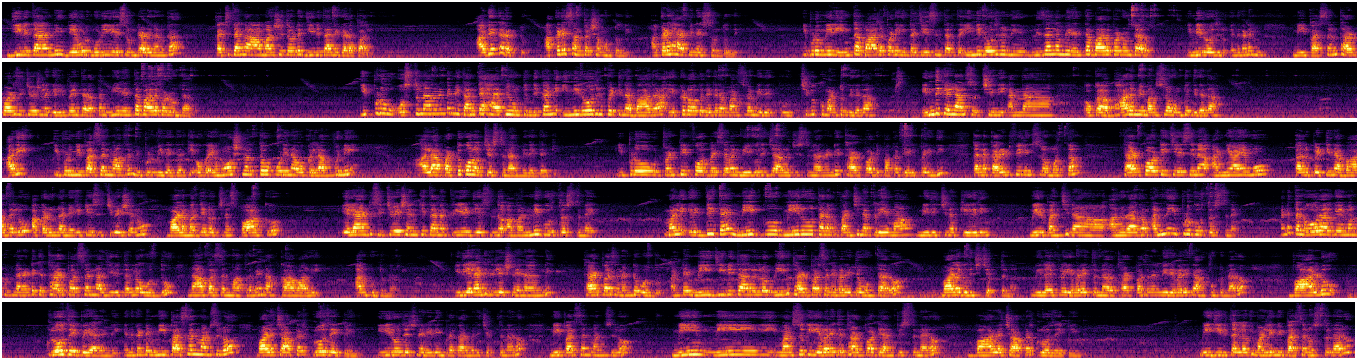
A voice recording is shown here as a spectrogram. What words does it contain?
జీవితాన్ని దేవుడు ముడి వేసి ఉంటాడు కనుక ఖచ్చితంగా ఆ మనిషితోటే జీవితాన్ని గడపాలి. అదే కరెక్ట్. అక్కడే సంతోషం ఉంటుంది. అక్కడే హ్యాపీనెస్ ఉంటుంది. ఇప్పుడు మీరు ఇంత బాధపడి ఇంత చేసిన తర్వాత ఇన్ని రోజులు ని- నిజంగా మీరు ఎంత బాధపడి ఉంటారు? ఇన్ని రోజులు. ఎందుకంటే మీ పర్సన్ థర్డ్ పార్టీ సిచ్యువేషన్లోకి వెళ్ళిపోయిన తర్వాత మీరు ఎంత బాధపడి ఉంటారు? ఇప్పుడు వస్తున్నారంటే మీకు అంతే హ్యాపీ ఉంటుంది. కానీ ఇన్ని రోజులు పెట్టిన బాధ ఎక్కడో ఒక దగ్గర మనసులో మీద ఎక్కువ చివుక్కుమంటుంది కదా. ఎందుకు వెళ్ళాల్సి వచ్చింది అన్న ఒక బాధ మీ మనసులో ఉంటుంది కదా. అది ఇప్పుడు మీ పర్సన్ మాత్రం ఇప్పుడు మీ దగ్గరికి ఒక ఎమోషనల్తో కూడిన ఒక లవ్ని అలా పట్టుకొని వచ్చేస్తున్నారు మీ దగ్గరికి. ఇప్పుడు ట్వంటీ ఫోర్ బై సెవెన్ మీ గురించి ఆలోచిస్తున్నారంటే థర్డ్ పార్టీ పక్కకి వెళ్ళిపోయింది. తన కరెంట్ ఫీలింగ్స్లో మొత్తం థర్డ్ పార్టీ చేసిన అన్యాయము తను పెట్టిన బాధలు అక్కడున్న నెగిటివ్ సిచ్యువేషను వాళ్ళ మధ్యలో వచ్చిన స్పార్క్ ఎలాంటి సిచ్యువేషన్కి తను క్రియేట్ చేసిందో అవన్నీ గుర్తొస్తున్నాయి. మళ్ళీ ఎట్ ది టైం మీకు మీరు తనకు పంచిన ప్రేమ మీరు ఇచ్చిన కేరింగ్ మీరు పంచిన అనురాగం అన్నీ ఇప్పుడు గుర్తొస్తున్నాయి. అంటే తను ఓవరాల్గా ఏమనుకుంటున్నారంటే ఇక థర్డ్ పర్సన్ నా జీవితంలో వద్దు నా పర్సన్ మాత్రమే నాకు కావాలి అనుకుంటున్నారు. ఇది ఎలాంటి రిలేషన్ అయినా అండి? థర్డ్ పర్సన్ అంటే వద్దు. అంటే మీ జీవితాలలో మీకు థర్డ్ పర్సన్ ఎవరైతే ఉంటారో వాళ్ళ గురించి చెప్తున్నారు. మీ లైఫ్లో ఎవరైతే ఉన్నారో థర్డ్ పర్సన్ అని మీరు ఎవరైతే అనుకుంటున్నారో వాళ్ళు క్లోజ్ అయిపోయారండి. ఎందుకంటే మీ పర్సన్ మనసులో వాళ్ళ చాప్టర్ క్లోజ్ అయిపోయింది. ఈ రోజు వచ్చిన రీడింగ్ ప్రకారం అయితే చెప్తున్నాను. మీ పర్సన్ మనసులో మీ మీ మనసుకి ఎవరైతే థర్డ్ పార్టీ అనిపిస్తున్నారో వాళ్ళ చాప్టర్ క్లోజ్ అయిపోయింది. మీ జీవితంలోకి మళ్ళీ మీ పర్సన్ వస్తున్నారు.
